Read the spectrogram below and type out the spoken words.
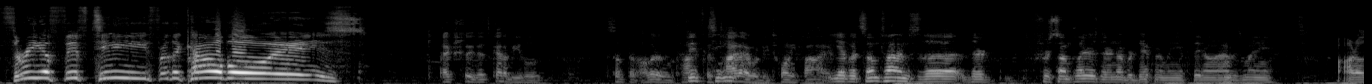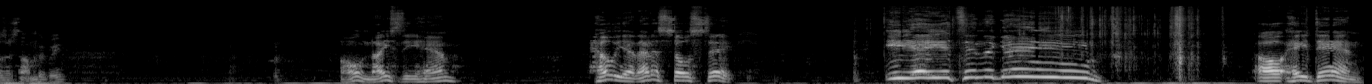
Three of 15 for the Cowboys. Actually, that's got to be something other than tie. Because 15. tie dye would be 25. Yeah, but sometimes the they're for some players they're numbered differently if they don't have as many autos or something. Could be. Oh, nice, Z-Ham. Hell yeah, that is so sick. EA, it's in the game! Oh, hey, Dan.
